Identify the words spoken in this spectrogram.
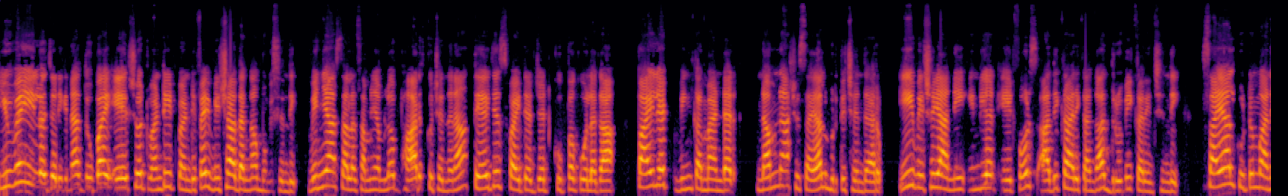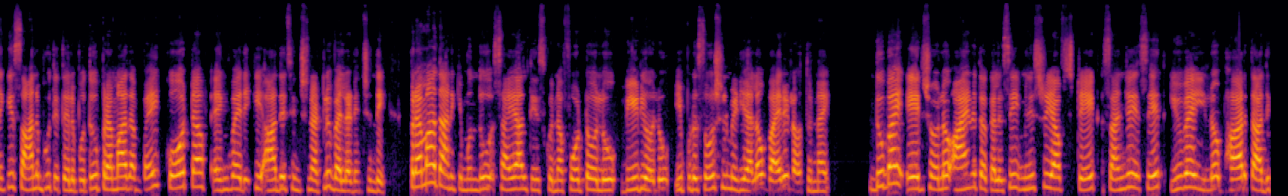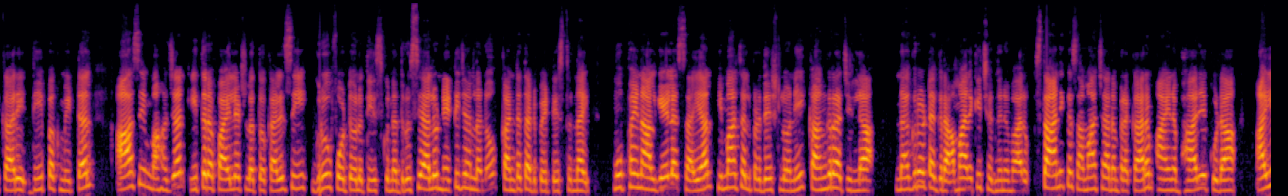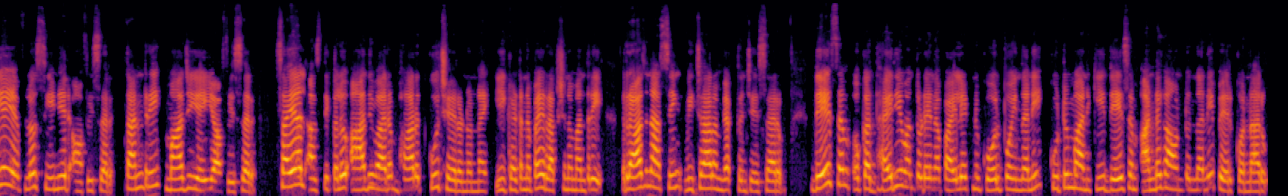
యుఏఈలో జరిగిన Dubai air show twenty twenty five విషాదంగా ముగిసింది. విన్యాసాల సమయంలో భారత్కు చెందిన Tejas fighter jet కుప్పకూలగా pilot wing commander Namansh Syal మృతి చెందారు. ఈ విషయాన్ని ఇండియన్ ఎయిర్ ఫోర్స్ అధికారికంగా ధృవీకరించింది. సయాల్ కుటుంబానికి సానుభూతి తెలుపుతూ ప్రమాదంపై కోర్ట్ ఆఫ్ ఎంక్వైరీకి ఆదేశించినట్లు వెల్లడించింది. ప్రమాదానికి ముందు సయాల్ తీసుకున్న ఫోటోలు వీడియోలు ఇప్పుడు సోషల్ మీడియాలో వైరల్ అవుతున్నాయి. దుబాయ్ ఎయిర్ షోలో ఆయనతో కలిసి ministry of state Sanjay Seth యుఏఈలో భారత అధికారి దీపక్ మిట్టల్ ఆసిమ్ మహజన్ ఇతర పైలట్లతో కలిసి గ్రూప్ ఫోటోలు తీసుకున్న దృశ్యాలు నెటిజన్లను కంటతడి పెట్టిస్తున్నాయి. ముప్పై నాలుగేళ్ళ సయాల్ హిమాచల్ ప్రదేశ్లోని కంగ్రా జిల్లా నగరోట గ్రామానికి చెందినవారు. స్థానిక సమాచారం ప్రకారం ఆయన భార్య కూడా ఐఏఎఫ్లో సీనియర్ ఆఫీసర్ తండ్రి మాజీ ఏఈ ఆఫీసర్. సయాల్ అస్థికలు ఆదివారం భారత్కు చేరనున్నాయి. ఈ ఘటనపై రక్షణ మంత్రి రాజ్నాథ్ సింగ్ విచారం వ్యక్తం చేశారు. దేశం ఒక ధైర్యవంతుడైన పైలట్ను కోల్పోయిందని కుటుంబానికి దేశం అండగా ఉంటుందని పేర్కొన్నారు.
